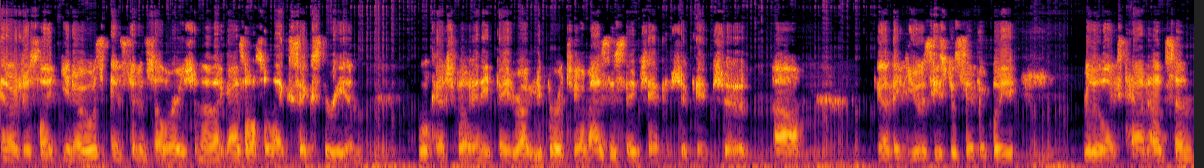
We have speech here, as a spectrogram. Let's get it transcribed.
and it was just like, you know, it was instant acceleration. And that guy's also like six three and will catch about any fade route you throw to him, as the state championship game showed. Um, I think UNC specifically really likes Tad Hudson.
